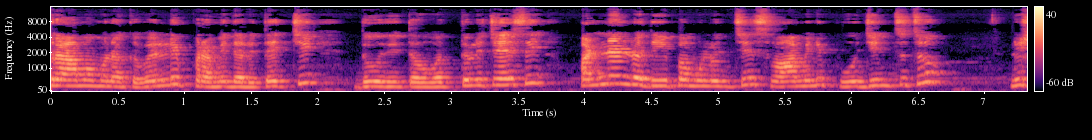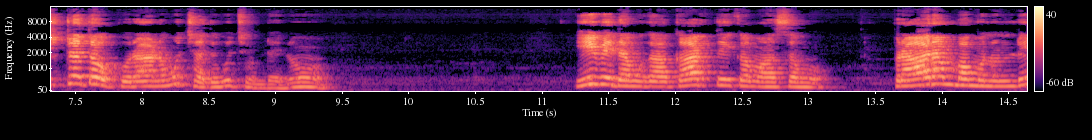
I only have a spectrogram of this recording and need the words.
గ్రామమునకు వెళ్ళి ప్రమిదలు తెచ్చి దూదితో ఒత్తులు చేసి పన్నెండు దీపములుంచి స్వామిని పూజించుచు నిష్ఠతో పురాణము చదువుచుండెను. ఈ విధముగా కార్తీక మాసము ప్రారంభము నుండి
